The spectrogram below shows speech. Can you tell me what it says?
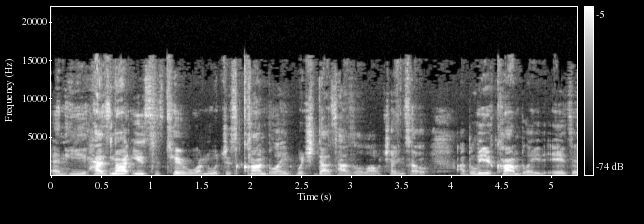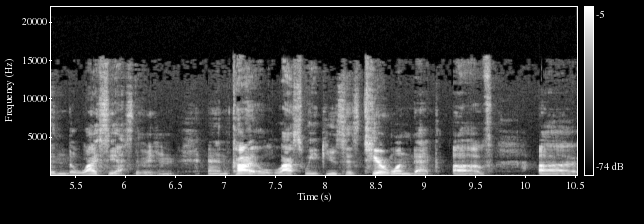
and he has not used his tier one, which is Clown Blade, which does has a low chain. So I believe Clown Blade is in the YCS division. And Kyle last week used his tier one deck of uh,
